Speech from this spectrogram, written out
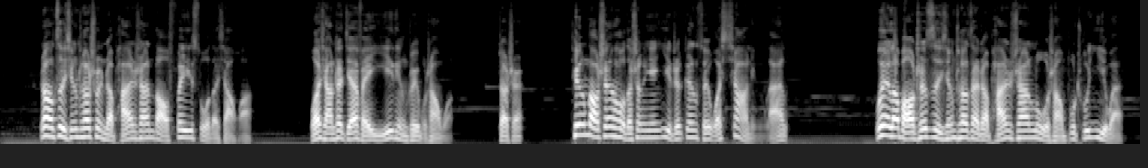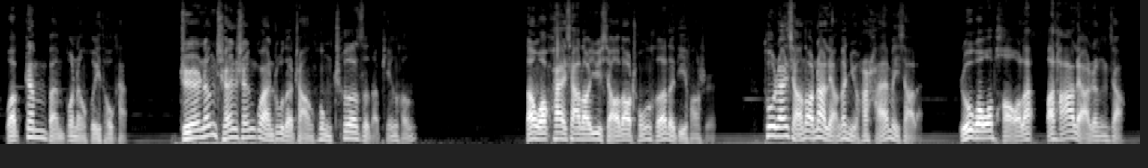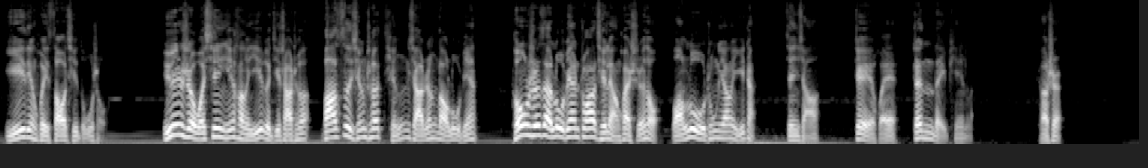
让自行车顺着盘山道飞速地下滑。我想这劫匪一定追不上我。这时，听到身后的声音一直跟随我下岭来了。为了保持自行车在这盘山路上不出意外，我根本不能回头看。只能全神贯注地掌控车子的平衡。当我快下到与小道重合的地方时，突然想到那两个女孩还没下来。如果我跑了，把她俩扔下，一定会遭其毒手。于是我心一横，一个急刹车，把自行车停下，扔到路边，同时在路边抓起两块石头往路中央一站，心想：这回真得拼了。可是。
